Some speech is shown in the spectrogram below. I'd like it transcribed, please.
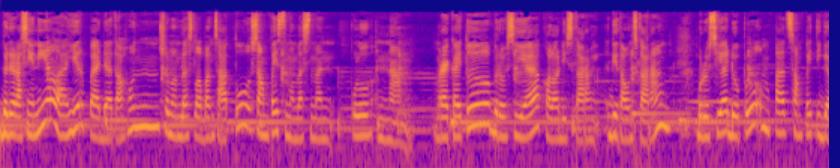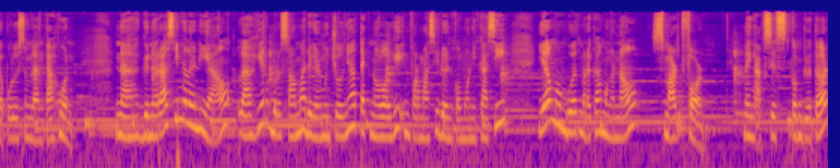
Generasi ini lahir pada tahun 1981 sampai 1996 mereka itu berusia kalau di sekarang di tahun sekarang berusia 24 sampai 39 tahun. Nah, generasi milenial lahir bersama dengan munculnya teknologi informasi dan komunikasi yang membuat mereka mengenal smartphone, mengakses komputer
